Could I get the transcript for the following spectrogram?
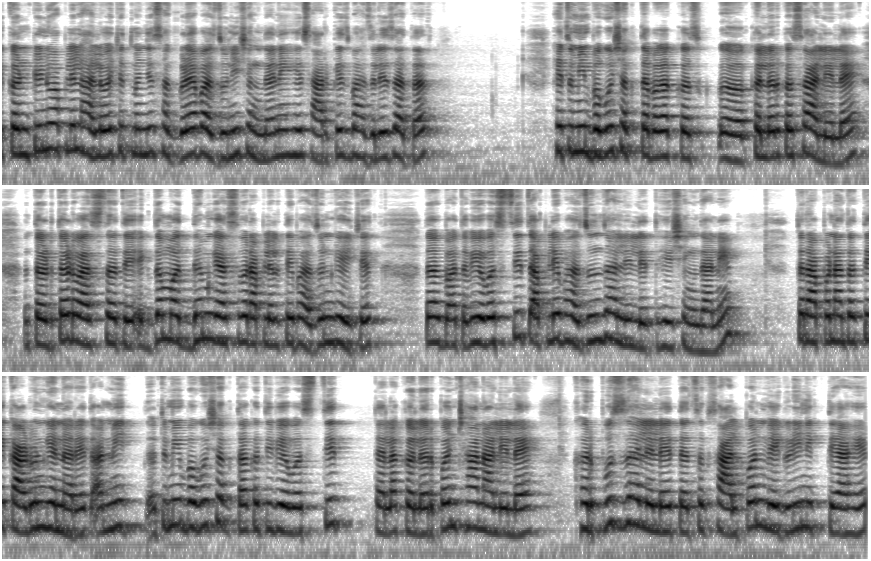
ते कंटिन्यू आपल्याला हलवायचे म्हणजे सगळ्या बाजूनी शेंगदाणे हे सारखेच भाजले जातात. हे तुम्ही बघू शकता बघा कस क- कलर कसा आलेला आहे. तडतड वाजतं ते. एकदम मध्यम गॅसवर आपल्याला ते भाजून घ्यायचेत. तर आता व्यवस्थित आपले भाजून झालेले आहेत हे शेंगदाणे. तर आपण आता ते काढून घेणार आहेत. आणि तुम्ही बघू शकता की ती व्यवस्थित त्याला कलर पण छान आलेला आहे. खरपूस झालेलं आहे त्याचं साल पण वेगळी निघते आहे.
